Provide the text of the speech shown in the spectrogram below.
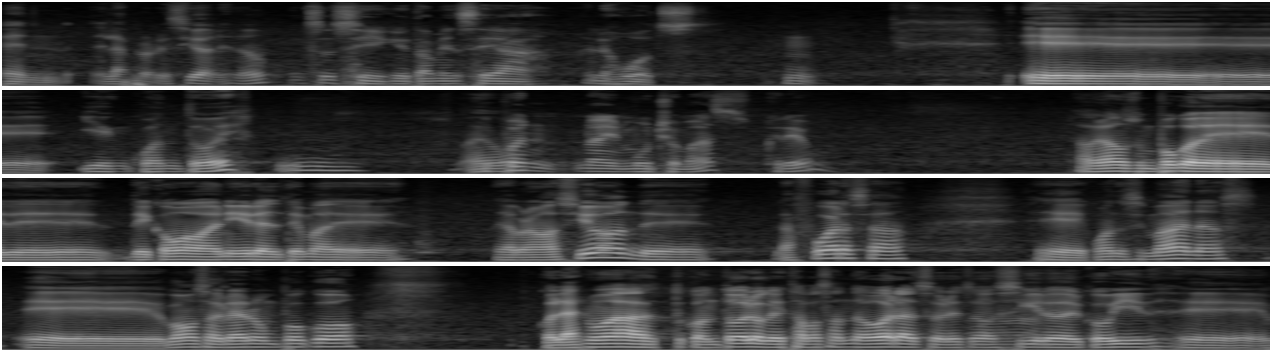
en, en las progresiones, ¿no? Sí, que también sea en los watts. Eh, y en cuanto a esto, mm, Después no hay mucho más, creo. Hablamos un poco de, de- de cómo va a venir el tema de, de la programación, de la fuerza, eh, cuántas semanas. Eh, vamos a aclarar un poco con las nuevas, con todo lo que está pasando ahora, sobre todo sigue lo del COVID. eh,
